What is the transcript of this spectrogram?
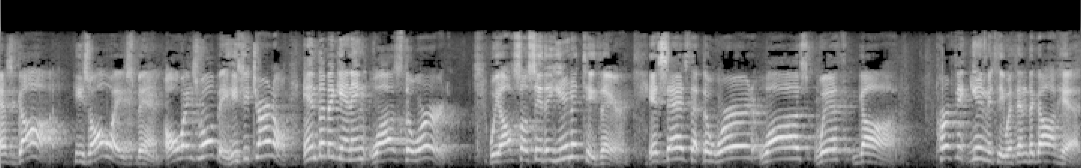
as God. He's always been, always will be. He's eternal. In the beginning was the Word. We also see the unity there. It says that the Word was with God. Perfect unity within the Godhead.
